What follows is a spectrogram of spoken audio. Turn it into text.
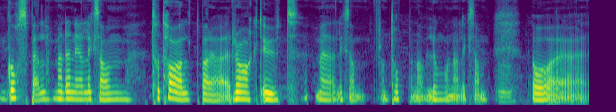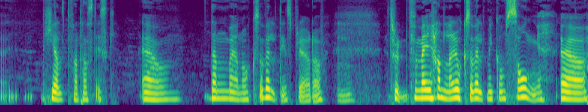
gospel, men den är liksom totalt bara rakt ut med liksom från toppen av lungorna liksom. Mm. Och eh, helt fantastisk. Eh, den var jag nog också väldigt inspirerad av. Mm. Tror, för mig handlar det också väldigt mycket om sång. Eh,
